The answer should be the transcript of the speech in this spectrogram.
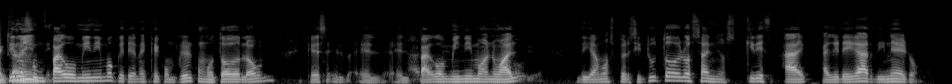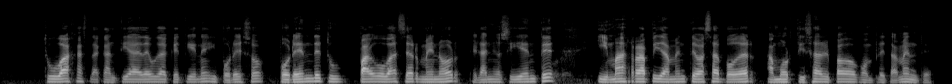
tú tienes un pago mínimo que tienes que cumplir como todo loan, que es el, el- el pago mínimo anual, digamos, pero si tú todos los años quieres agregar dinero, tú bajas la cantidad de deuda que tiene y por eso, por ende, tu pago va a ser menor el año siguiente y más rápidamente vas a poder amortizar el pago completamente.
